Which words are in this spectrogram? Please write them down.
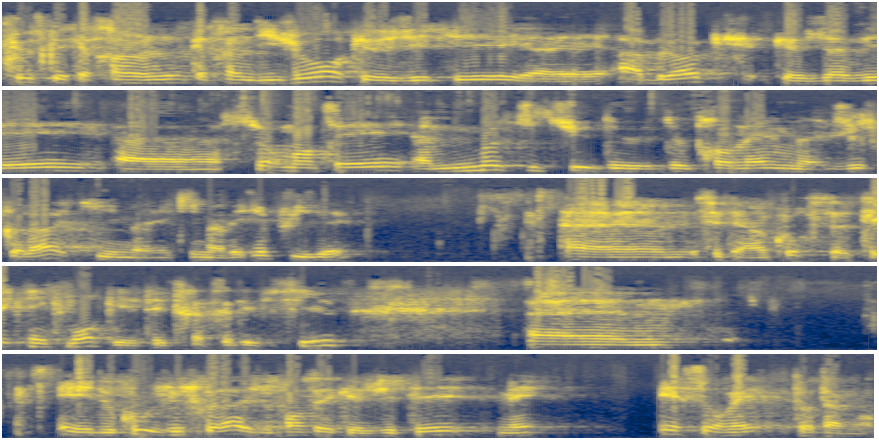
plus que 80, 90 jours que j'étais à bloc, que j'avais surmonté une multitude de, de problèmes jusque-là qui m'avaient épuisé. c'était un course techniquement qui était très très difficile. Euh, et du coup, jusque-là, je pensais que j'étais, mais essoré totalement.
